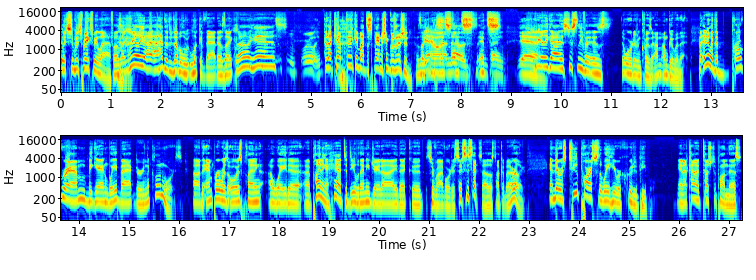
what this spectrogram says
which which makes me laugh. I was like, really? I, I had to double look at that. I was like, well, yes, because I kept thinking about the Spanish Inquisition. I was like, Yes. no, that's, no, that's same it's thing. Yeah. really, guys, just leave it as the Order of Inquisitor. I'm, I'm good with that. But anyway, the program began way back during the Clone Wars. Uh, the Emperor was always planning a way to uh, planning ahead to deal with any Jedi that could survive Order 66, as I was talking about earlier. And there was two parts to the way he recruited people. And I kind of touched upon this.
